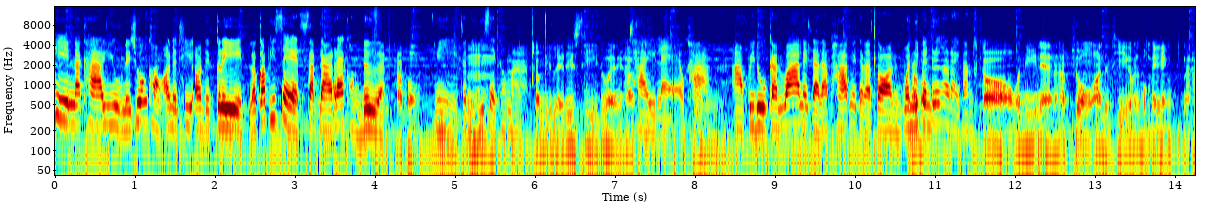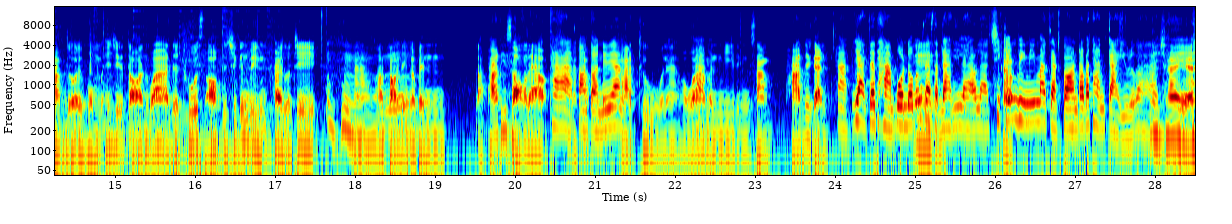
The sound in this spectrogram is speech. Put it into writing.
กลับมาครับ X Teen นะคะ อยู่ในช่วงของ On the Tea on the Green แล้วก็พิเศษสัปดาห์แรกของเดือน ครับผม นี่จะมีอืมพิเศษเข้ามา ก็มี Ladies Tea ด้วยนะครับ ใช่แล้วค่ะอืมอะไปดูกันว่าในแต่ละพาร์ทในแต่ละตอน วันนี้ครับผมเป็นเรื่องอะไรบ้าง ก็วันนี้เนี่ยนะครับ ช่วง On the Tea ก็เป็นผมเองนะครับ โดยผมให้ชื่อตอนว่า The Truth of the Chicken Wing Trilogy อ่าแล้วตอนนี้ก็เป็นภาคที่ 2 แล้วค่ะะครับตอนต่อเนื่องพาร์ท2นะ เพราะว่าค่ะมันมีถึง 3 พาร์ทด้วยกันค่ะอยากจะถามโปนโนตั้งแต่อืมสัปดาห์ที่แล้วแล้วชิคครัเก้นบวิงนี่มาจากตอนรับประทานไก่อยู่หรือเปล่าคะไม่ใช่ฮะ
